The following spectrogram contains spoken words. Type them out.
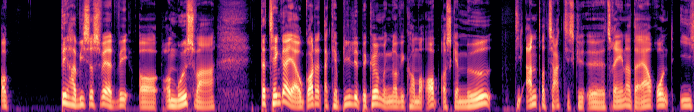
og det har vi så svært ved at, at modsvare der tænker jeg jo godt, at der kan blive lidt bekymring, når vi kommer op og skal møde de andre taktiske øh, trænere, der er rundt i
